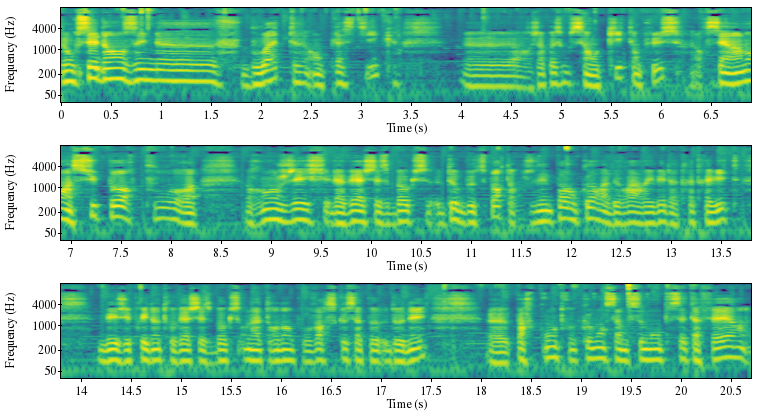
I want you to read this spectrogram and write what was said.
Donc c'est dans une euh, boîte en plastique. Euh, alors j'ai l'impression que c'est en kit en plus. Alors c'est vraiment un support pour ranger la VHS box de Bloodsport. Alors je n'aime pas encore, elle devra arriver là très très vite. Mais j'ai pris notre VHS box en attendant pour voir ce que ça peut donner. Euh, par contre, comment ça se monte cette affaire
